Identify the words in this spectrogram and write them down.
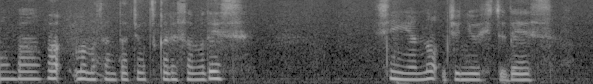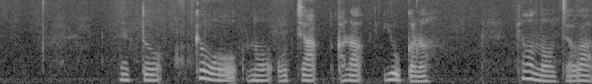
んばんは。ママさんたちお疲れ様です。深夜の授乳室です。えっと今日のお茶から言おうかな。今日のお茶は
